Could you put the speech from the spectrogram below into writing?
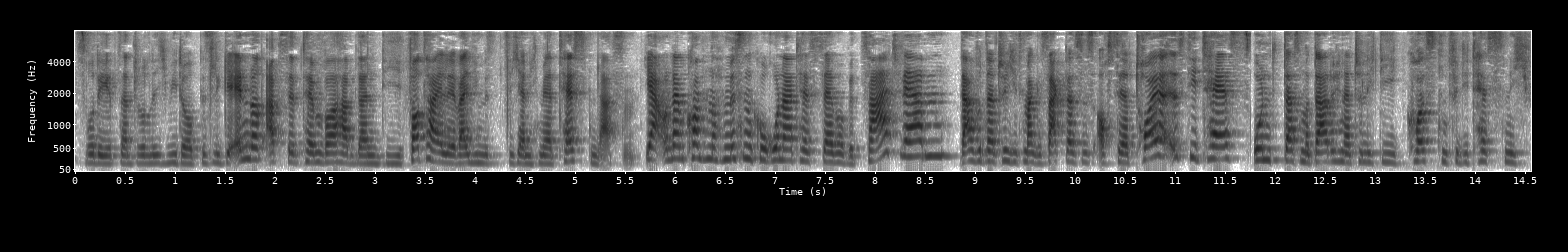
Es wurde jetzt natürlich wieder ein bisschen geändert. Ab September haben dann die Vorteile, weil die müssen sich ja nicht mehr testen lassen. Ja, und dann kommt noch, müssen Corona-Tests selber bezahlt werden. Da wird natürlich jetzt mal gesagt, dass es auch sehr teuer ist, die Tests. Und dass man dadurch natürlich die Kosten für die Tests nicht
